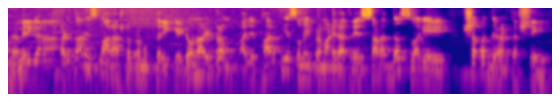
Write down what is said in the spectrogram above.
અને અમેરિકાના અડતાલીસમાં રાષ્ટ્રપ્રમુખ તરીકે ડોનાલ્ડ ટ્રમ્પ આજે ભારતીય સમય પ્રમાણે રાત્રે સાડા દસ વાગે શપથ ગ્રહણ કરશે.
